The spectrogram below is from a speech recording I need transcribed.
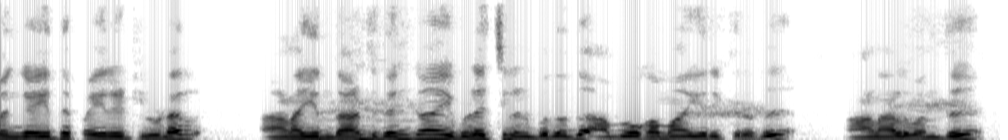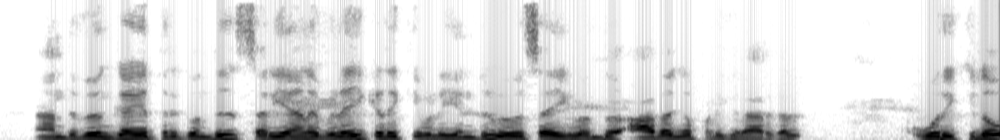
வெங்காயத்தை பயிரிட்டுள்ளனர். ஆனால் இந்த ஆண்டு வெங்காய விளைச்சல் என்பது வந்து அமோகமாக இருக்கிறது. ஆனால் வந்து அந்த வெங்காயத்திற்கு வந்து சரியான விலை கிடைக்கவில்லை என்று விவசாயிகள் வந்து ஆதங்கப்படுகிறார்கள். ஒரு கிலோ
